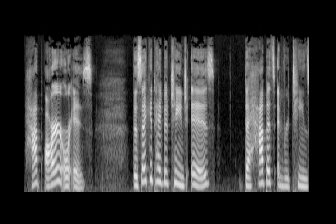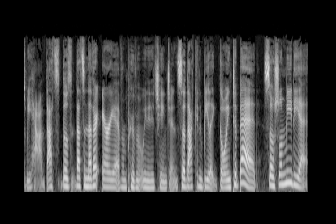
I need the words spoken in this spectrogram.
hab are or is. The second type of change is the habits and routines we have. That's those that's another area of improvement we need to change in. So that can be like going to bed, social media,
